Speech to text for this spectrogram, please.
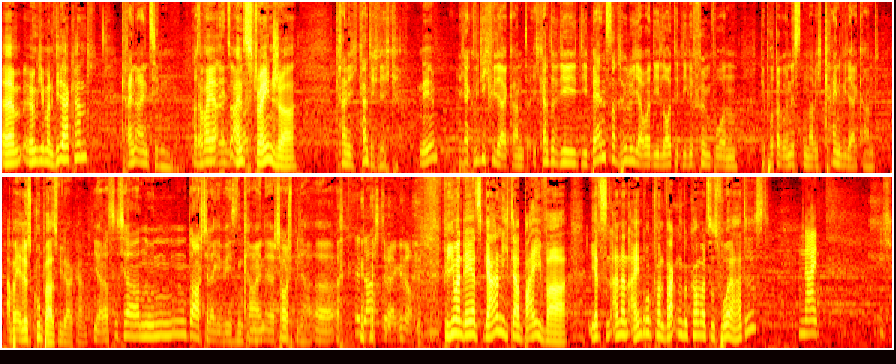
Ähm, irgendjemand wiedererkannt? Keinen einzigen. Also da war ja den- so ein Stranger. Kann ich, kannte ich nicht. Nee? Ich habe dich wiedererkannt. Ich kannte die, die Bands natürlich, aber die Leute, die gefilmt wurden, die Protagonisten, habe ich keine wiedererkannt. Aber Alice Cooper ist wiedererkannt. Ja, das ist ja nun ein Darsteller gewesen, kein äh, Schauspieler. Äh, Darsteller, genau. Für jemanden, der jetzt gar nicht dabei war, jetzt einen anderen Eindruck von Wacken bekommen, als du es vorher hattest? Nein. Ich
